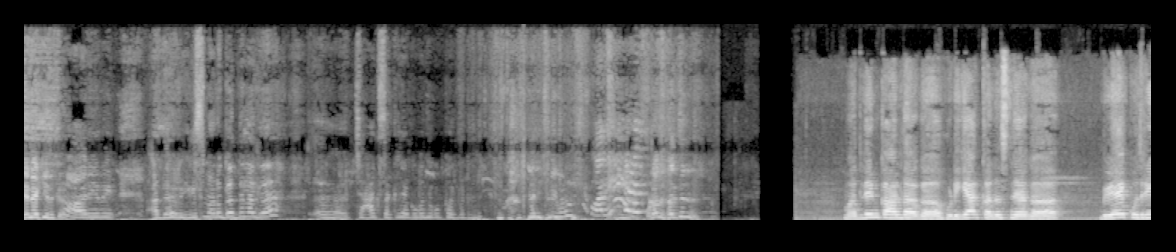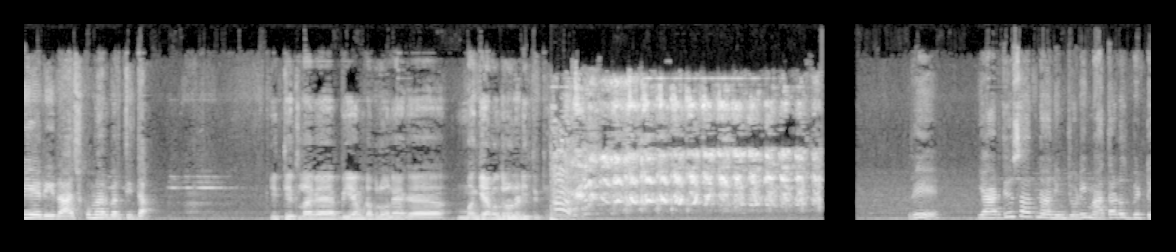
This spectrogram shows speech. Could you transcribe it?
ಏನ್ ಹಾಕಿ ಇದಕ್ಕ? ಸಾರಿ ರೀ. ಅದ ರೀಲ್ಸ್ ಮಾಡೋ ಗದ್ದಲಾಗ ಚಾಕ್ ಸಕ್ಕರೆ ಹಾಕೋ ಬಂದು ಉಪ್ಪು ಹಾಕ್ಬಿಟ್ರಿ. ಕೊಡೋದು ಮೊದ್ಲಿನ ಕಾಲದಾಗ ಹುಡುಗ್ಯಾರ ಕನಸ್ನ್ಯಾಗ ಬಿಳೆ ಕುದುರೆ ಏರಿ ರಾಜ್ಕುಮಾರ್ ಬರ್ತಿದ್ದ. ಇತ್ತಿತ್ಲಾಗ ಬಿ ಎಂ ಡಬ್ಲ್ಯೂನ್ಯಾಗ ಮಂಗ್ಯ ಬಂದ್ರು ನಡೀತೈತಿ ರೀ ಎರಡ್ ದಿವ್ಸ ಆತ್ ನಾ ನಿಮ್ ಜೋಡಿ ಮಾತಾಡೋದ್ ಬಿಟ್ಟು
